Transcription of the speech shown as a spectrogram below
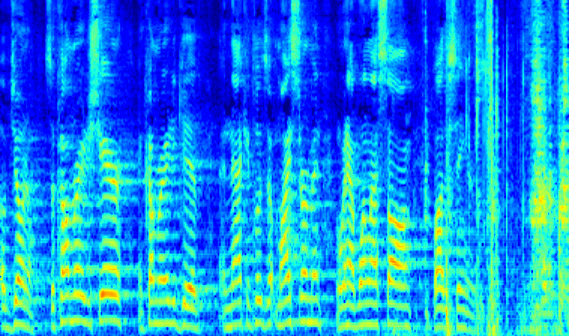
of Jonah. So come ready to share and come ready to give. And that concludes my sermon. We're going to have one last song by the singers. Thank you.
